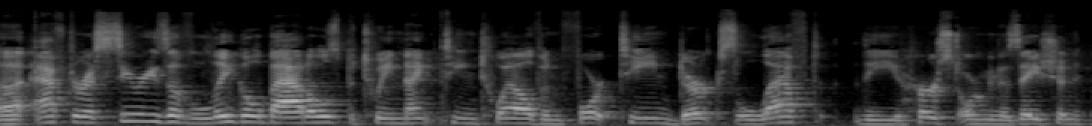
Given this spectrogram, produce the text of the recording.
Uh, after a series of legal battles between 1912 and 14, Dirks left the Hearst organization,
